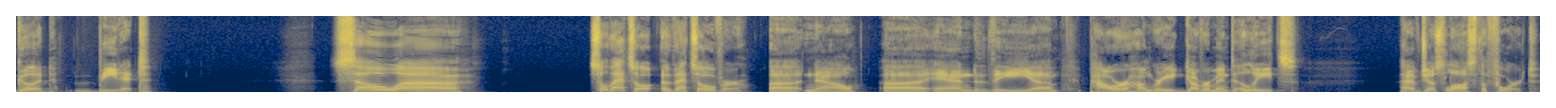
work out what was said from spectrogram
Good. Beat it. So, uh, so that's o- that's over uh, now, uh, and the uh, power hungry government elites have just lost the fort.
